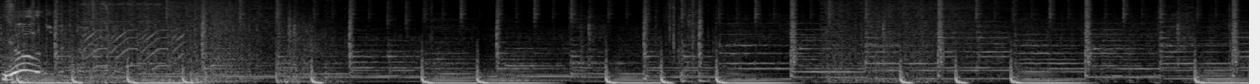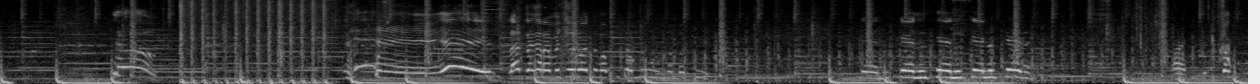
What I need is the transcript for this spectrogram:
Yo! Yo! Hey, hey! Lahat ka rapat yung roto maputa mo, number two. Ken, Ken, Ken, Ken, ah, Ken.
